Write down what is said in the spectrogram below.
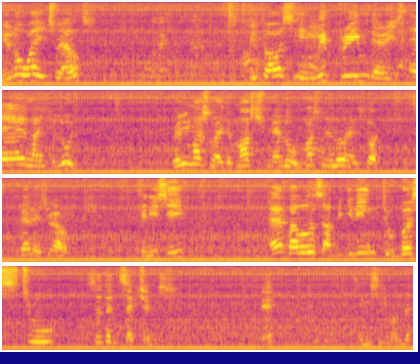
Do you know why it swells? Because in whipped cream there is air like balloon. Very much like the marshmallow. Marshmallow has got that as well. Can you see? Air bubbles are beginning to burst through certain sections. Okay? Can you see from there?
